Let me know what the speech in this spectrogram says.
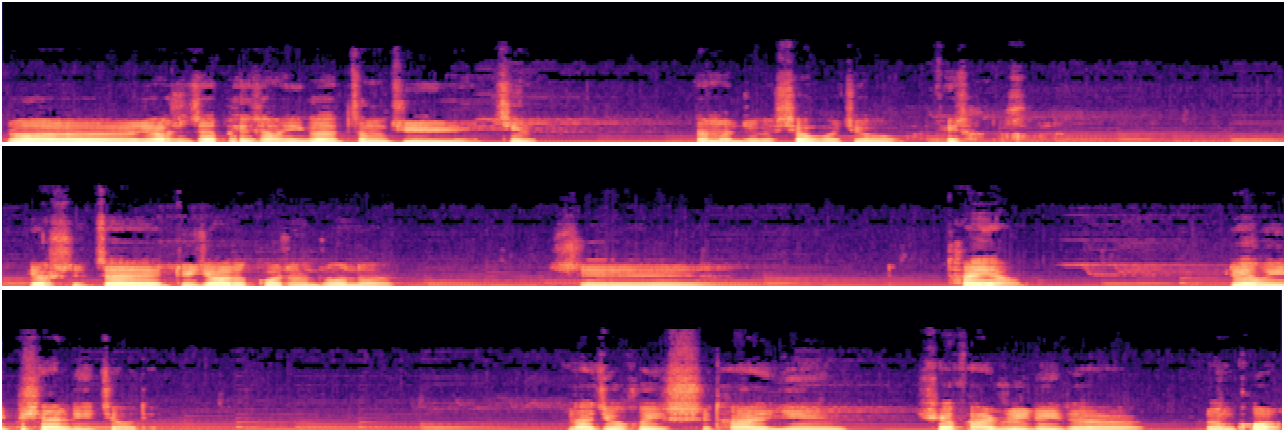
若要是再配上一个增距镜，那么这个效果就非常的好了。要是在对焦的过程中呢，使太阳略微偏离焦点，那就会使它因缺乏锐利的轮廓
